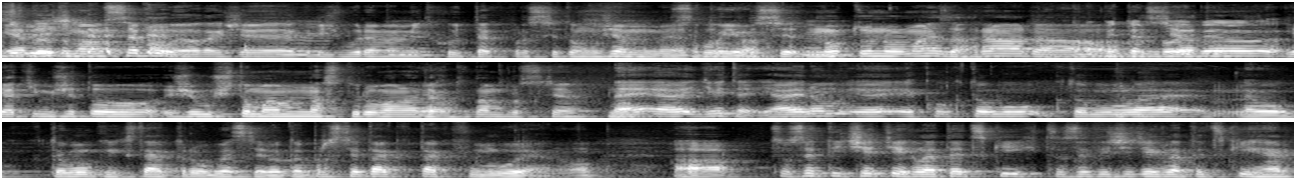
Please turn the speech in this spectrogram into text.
já to tu mám s sebou, jo, takže když budeme mít chuť, tak prostě to můžeme jako prostě, no to normálně zahrát a, Ono by a ten prostě já, to, byl- já tím, že, to, že už to mám nastudované, Jo. tak to tam prostě... Ne, eh, dívejte, já jenom eh, jako k tomu, k tomuhle, nebo k tomu Kickstarteru obecně, no to prostě tak, tak funguje, no. A co se týče těch leteckých, co se týče těch leteckých her,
